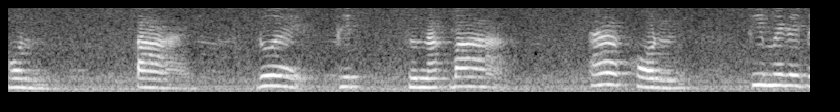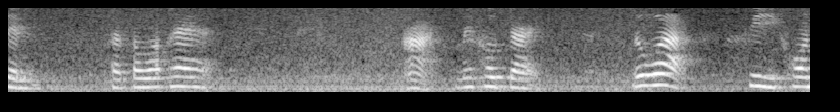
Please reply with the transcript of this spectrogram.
คนตายด้วยพิษสุนัขบ้า ถ้าคนที่ไม่ได้เป็นสัตวแพทย์อาจไม่เข้าใจ หรือว่าสี่คน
